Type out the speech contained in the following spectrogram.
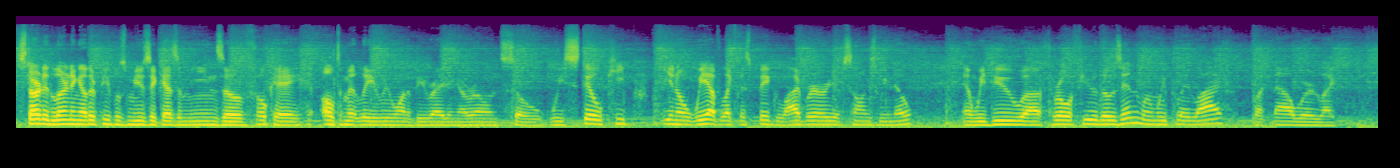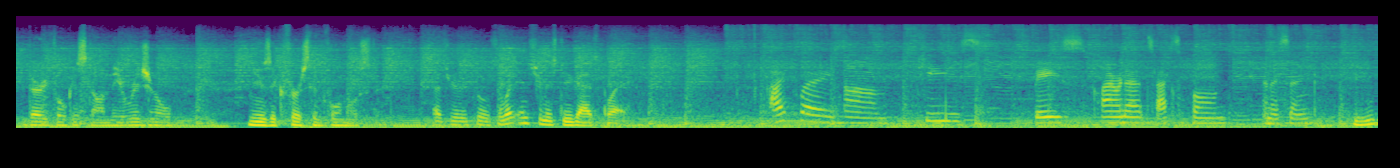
started learning other people's music as a means of, okay, ultimately we want to be writing our own. So we still keep, you know, we have like this big library of songs we know, and we do uh, throw a few of those in when we play live, but now we're like very focused on the original music first and foremost. That's really cool. So, what instruments do you guys play? I play um, keys, bass, clarinet, saxophone, and I sing.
